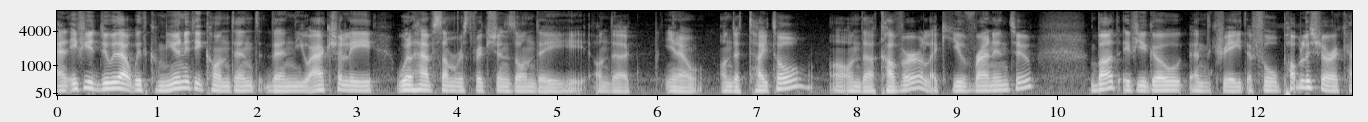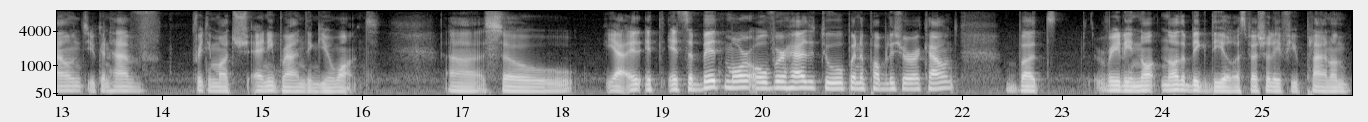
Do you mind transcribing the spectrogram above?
And if you do that with community content, then you actually will have some restrictions on the on the you know on the title on the cover like you've ran into But if you go and create a full publisher account, you can have pretty much any branding you want. Uh, so yeah, it, it, it's a bit more overhead to open a publisher account, but really not not a big deal, especially if you plan on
